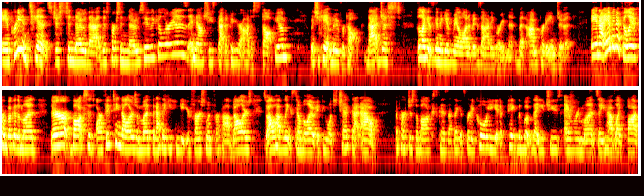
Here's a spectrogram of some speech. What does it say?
and pretty intense just to know that this person knows who the killer is and now she's got to figure out how to stop him when she can't move or talk. That just feel like it's going to give me a lot of anxiety reading it, but I'm pretty into it. And I am an affiliate for Book of the Month. Their boxes are $15 a month, but I think you can get your first one for $5. So I will have links down below if you want to check that out and purchase a box because I think it's pretty cool. You get to pick the book that you choose every month. So you have like five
